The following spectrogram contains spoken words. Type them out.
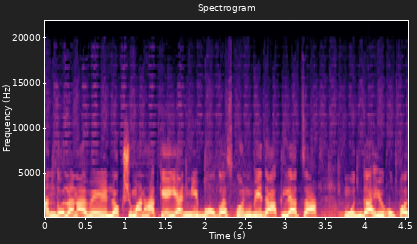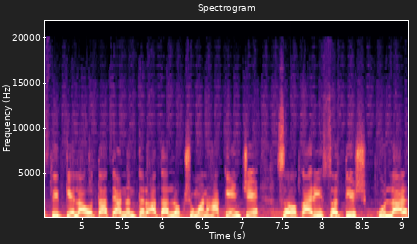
आंदोलनावेळी लक्ष्मण हाके यांनी बोगस कुणबी दाखल्याचा मुद्दाही उपस्थित केला होता. त्यानंतर आता लक्ष्मण हाकेंचे सहकारी सतीश कुलाळ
